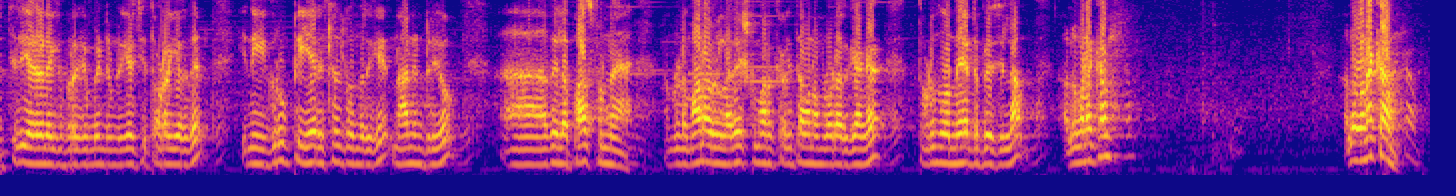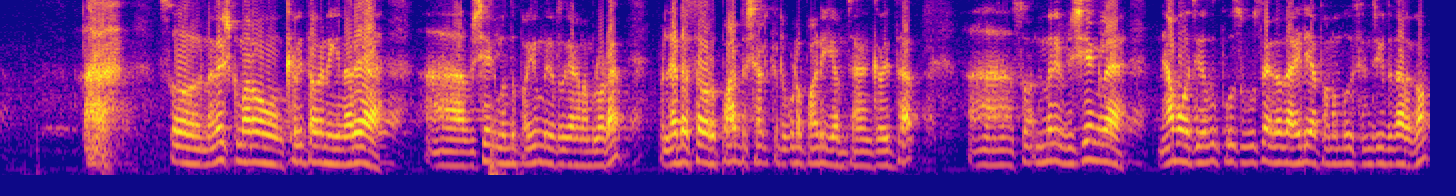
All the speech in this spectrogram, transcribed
ஒரு சிறிய இடைவெளிக்கு பிறகு மீண்டும் நிகழ்ச்சி தொடங்கிறது. இன்றைக்கி குரூப் டூ ஏ ரிசல்ட் வந்திருக்கு. நான் இன்டர்வியூ அதில் பாஸ் பண்ண நம்மளோட மாணவர்கள் நரேஷ்குமார் கவிதாவும் நம்மளோட இருக்காங்க. தொடர்ந்து ஒரு நேரத்தை பேசிடலாம். ஹலோ வணக்கம். ஹலோ வணக்கம். ஸோ நரேஷ்குமாரும் கவிதாவும் இன்றைக்கி நிறைய விஷயங்கள் வந்து பகிர்ந்துக்கிட்டு இருக்காங்க நம்மளோட. இப்போ லேட்டஸ்ட்டாக ஒரு பாட்டு ஷார்ட்கட்டு கூட பாடி காமிச்சாங்க கவிதா. ஸோ அந்த மாதிரி விஷயங்களை ஞாபகம் வச்சுக்கிறதுக்கு புதுசு புதுசாக ஏதாவது ஐடியா தோணும்போது செஞ்சுக்கிட்டு தான் இருக்கோம்.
